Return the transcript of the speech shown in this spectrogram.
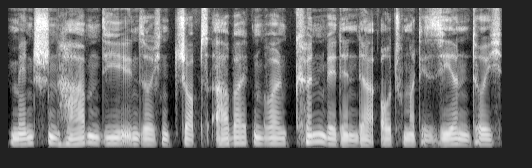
Menschen haben, die in solchen Jobs arbeiten wollen, können wir denn da automatisieren durch,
